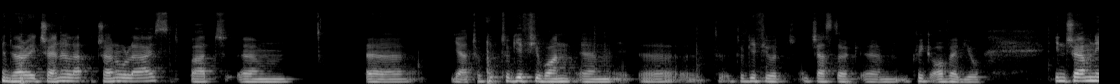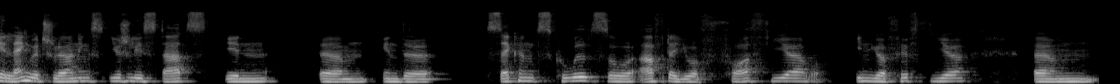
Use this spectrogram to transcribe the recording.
and very general, generalized, but um, uh, yeah, to, to give you one, um, uh, to, to give you just a quick overview. In Germany, language learnings usually starts in um, in the second school. So after your fourth year, in your fifth year, um,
